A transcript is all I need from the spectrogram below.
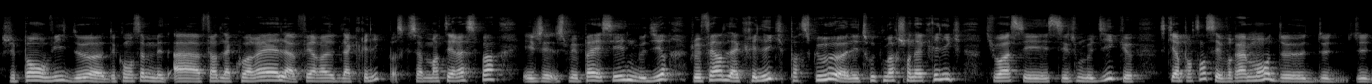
j'ai pas envie de, euh, de commencer à, me mettre, à faire de l'aquarelle, à faire euh, de l'acrylique parce que ça m'intéresse pas et je vais pas essayer de me dire je vais faire de l'acrylique parce que les trucs marchent en acrylique. Tu vois, c'est, c'est, je me dis que ce qui est important, c'est vraiment de, de, de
